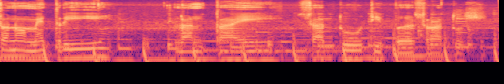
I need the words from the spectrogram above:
aksonometri lantai 1 tipe 100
